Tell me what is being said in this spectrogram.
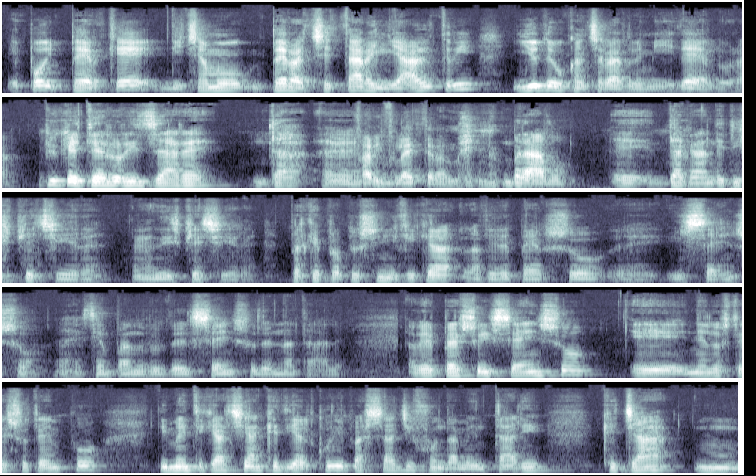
E poi perché, diciamo, per accettare gli altri io devo cancellare le mie idee allora? Più che terrorizzare, da... Eh, Fa riflettere almeno. Bravo, eh, da grande dispiacere, grande dispiacere, perché proprio significa l'aver perso eh, il senso, eh, stiamo parlando proprio del senso del Natale aver perso il senso e nello stesso tempo dimenticarci anche di alcuni passaggi fondamentali che già mh,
